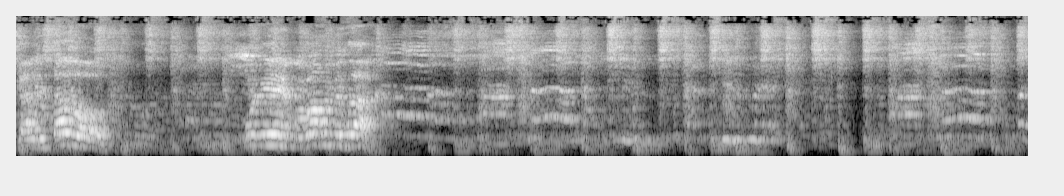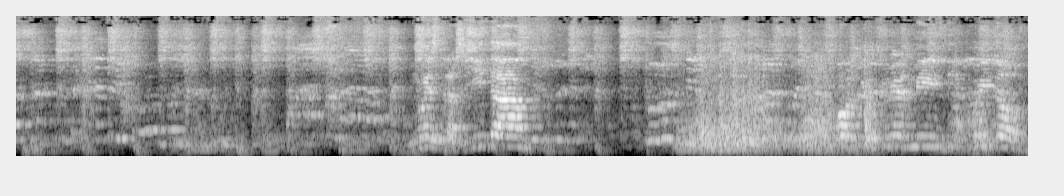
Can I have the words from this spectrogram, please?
Calentado. Muy bien, pues vamos a empezar. Porque el primer mini circuito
